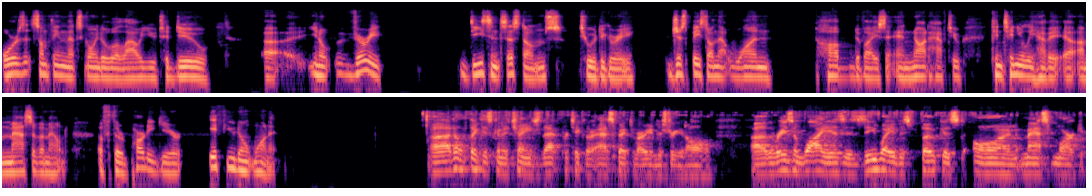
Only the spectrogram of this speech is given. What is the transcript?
or is it something that's going to allow you to do, uh, you know, very decent systems to a degree just based on that one hub device and not have to continually have a, a massive amount of third party gear if you don't want it Uh, I don't think it's going to change that particular aspect of our industry at all. Uh, the reason why is is Z-Wave is focused on mass market.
